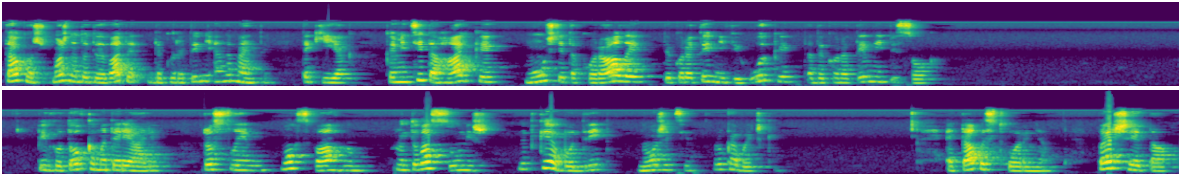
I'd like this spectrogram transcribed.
Також можна додавати декоративні елементи, такі як камінці та гальки, мушлі та корали, декоративні фігурки та декоративний пісок. Підготовка матеріалів рослини, мох з фагном, ґрунтова суміш, нитки або дріт, ножиці, рукавички. Етапи створення. Перший етап.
